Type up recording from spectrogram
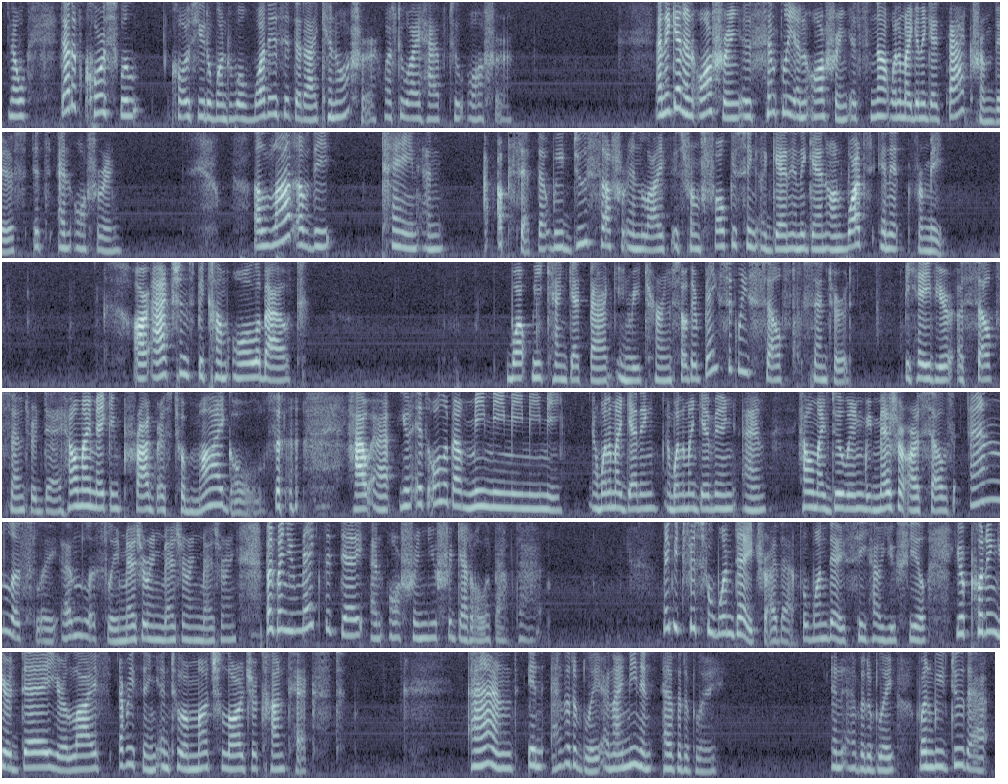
Now, that of course will cause you to wonder well, what is it that I can offer? What do I have to offer? And again, an offering is simply an offering. It's not what am I going to get back from this? It's an offering. A lot of the pain and upset that we do suffer in life is from focusing again and again on what's in it for me. Our actions become all about what we can get back in return. So they're basically self centered behavior, a self centered day. How am I making progress to my goals? How, uh, you know, it's all about me, me, me, me, me and what am I getting and what am I giving and how am I doing? We measure ourselves endlessly, endlessly, measuring, measuring, measuring. But when you make the day an offering, you forget all about that. Maybe just for one day, try that. For one day, see how you feel. You're putting your day, your life, everything into a much larger context. And inevitably, and I mean inevitably, inevitably, when we do that,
